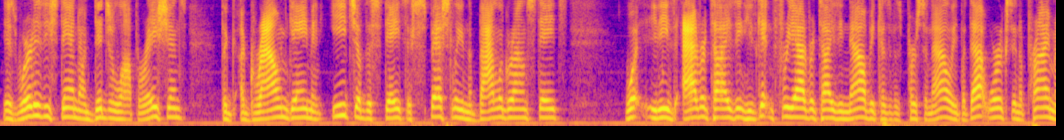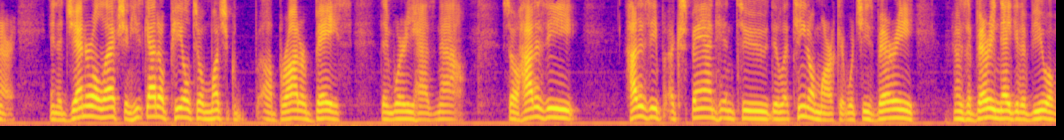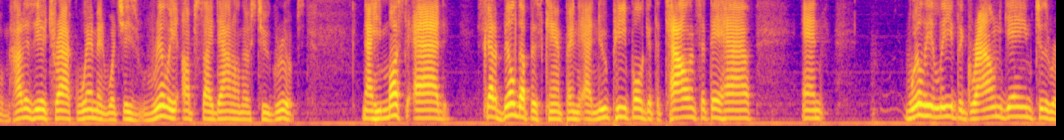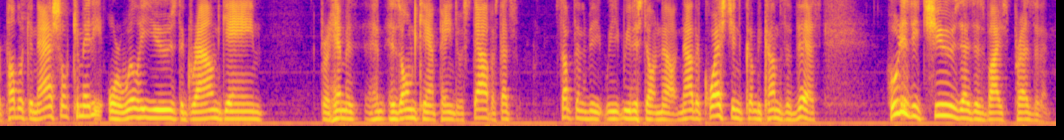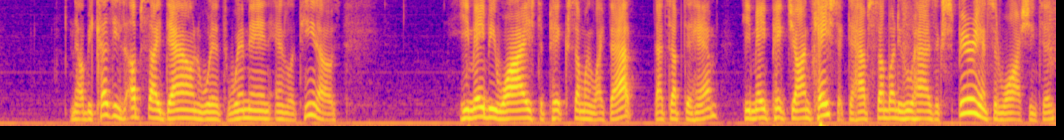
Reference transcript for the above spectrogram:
is where does he stand on digital operations, the, a ground game in each of the states, especially in the battleground states. What he needs advertising. He's getting free advertising now because of his personality, but that works in a primary. In a general election, he's got to appeal to a much uh, broader base than where he has now. So, how does he how does he expand into the Latino market, which he's very has a very negative view of him? How does he attract women, which is really upside down on those two groups? Now he must add. He's got to build up his campaign, add new people, get the talents that they have, and will he leave the ground game to the Republican National Committee, or will he use the ground game for him his own campaign to establish? That's something to be we, we just don't know. Now the question becomes of this: Who does he choose as his vice president? Now, because he's upside down with women and Latinos, he may be wise to pick someone like that. That's up to him. He may pick John Kasich to have somebody who has experience in Washington.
